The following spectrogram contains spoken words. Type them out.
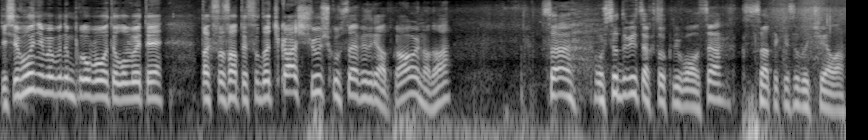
І сьогодні ми будемо пробувати ловити, так сказати, судачка, щучку, все підряд, правильно, так? Да? Це, ось дивіться, хто клював, це все-таки судачела.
